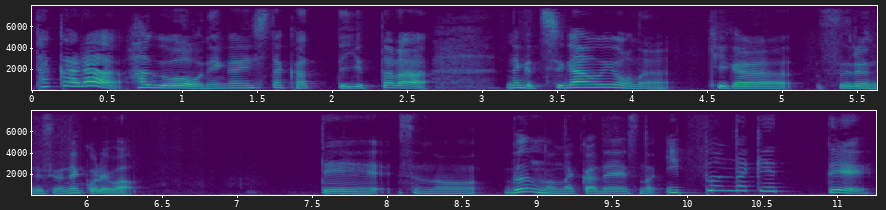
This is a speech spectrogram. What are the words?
たからハグをお願いしたかって言ったらなんか違うような気がするんですよねこれは。でその文の中でその1分だけって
